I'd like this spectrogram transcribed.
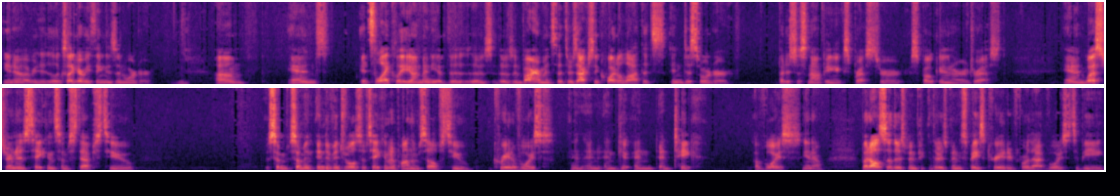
You know, every, it looks like everything is in order, um, and it's likely on many of the, those those environments that there's actually quite a lot that's in disorder, but it's just not being expressed or spoken or addressed. And Western has taken some steps to. Some some individuals have taken upon themselves to create a voice and and and and and take a voice, you know, but also there's been there's been space created for that voice to be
